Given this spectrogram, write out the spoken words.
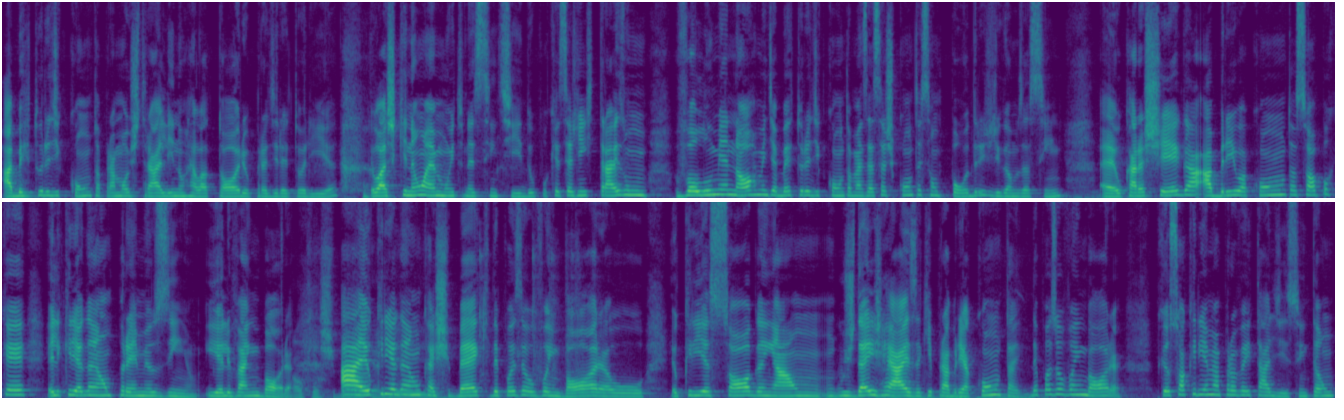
abertura de conta para mostrar ali no relatório para a diretoria. Eu acho que não é muito nesse sentido, porque se a gente traz um volume enorme de abertura de conta, mas essas contas são podres, digamos assim, é, o cara chega, abriu a conta só porque ele queria ganhar um prêmiozinho e ele vai embora. Ah, eu queria ali. ganhar um cashback, depois eu vou embora, ou eu queria só ganhar um, uns 10 reais aqui para abrir a conta, depois eu vou embora. Porque eu só queria me aproveitar disso. Então,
